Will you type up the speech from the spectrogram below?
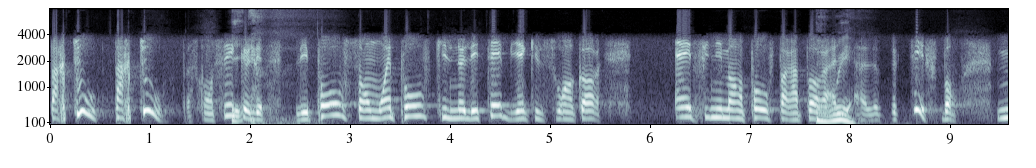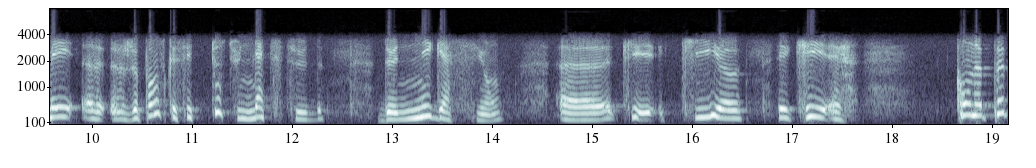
Partout partout. Parce qu'on sait que les, pauvres sont moins pauvres qu'ils ne l'étaient bien qu'ils soient encore infiniment pauvres par rapport à, l'objectif. Bon, mais euh, je pense que c'est toute une attitude de négation euh, qui qui euh, qui qu'on ne peut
